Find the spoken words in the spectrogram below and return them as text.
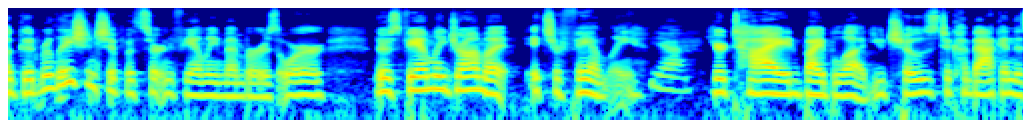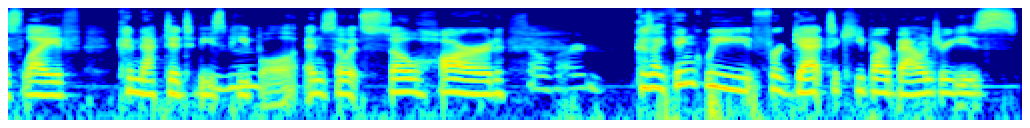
a good relationship with certain family members or there's family drama, it's your family. Yeah. You're tied by blood. You chose to come back in this life connected to these Mhm. people. And so it's so hard So hard. Because I think we forget to keep our boundaries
